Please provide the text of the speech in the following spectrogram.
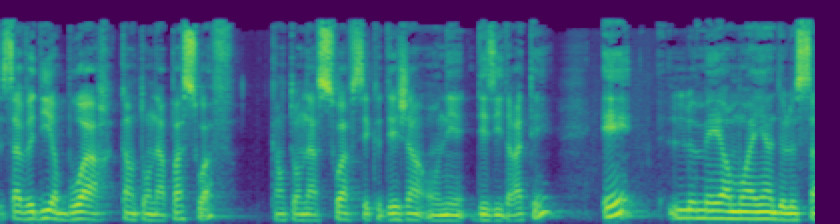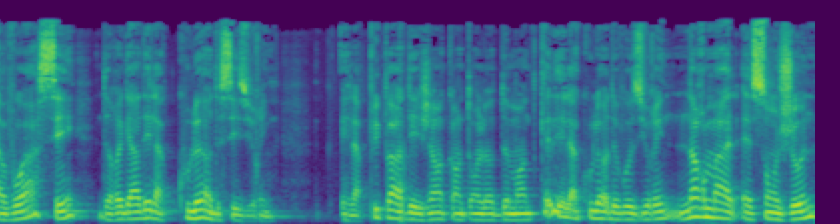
ça veut dire boire quand on n'a pas soif. Quand on a soif, c'est que déjà on est déshydraté. Et le meilleur moyen de le savoir, c'est de regarder la couleur de ses urines. Et la plupart des gens, quand on leur demande quelle est la couleur de vos urines, normal, elles sont jaunes.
